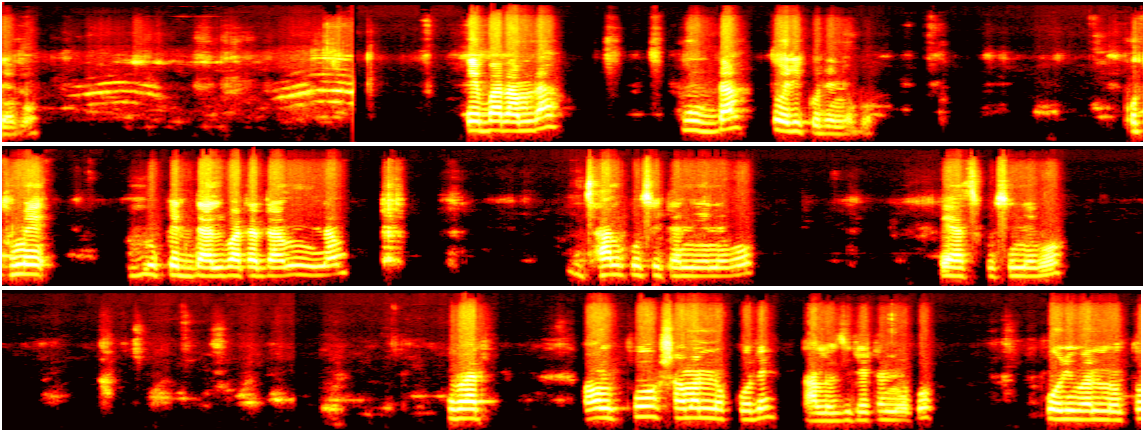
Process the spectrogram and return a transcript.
নেব। এবার আমরা পুরটা তৈরি করে নেব। প্রথমে মুখের ডাল বাটাটা আমি নিলাম। ঝাল কুচিটা নিয়ে নেব। পেঁয়াজ কুচি নেব। এবার অল্প সামান্য করে কালো জিরেটা নেব পরিমাণ মতো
